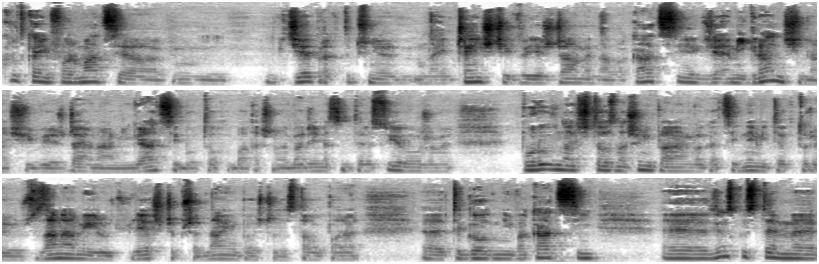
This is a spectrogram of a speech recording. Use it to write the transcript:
krótka informacja, mm, gdzie praktycznie najczęściej wyjeżdżamy na wakacje, gdzie emigranci nasi wyjeżdżają na emigrację, bo to chyba też najbardziej nas interesuje, bo możemy porównać to z naszymi planami wakacyjnymi, te, które już za nami lub jeszcze przed nami, bo jeszcze zostało parę e, tygodni wakacji. E, w związku z tym e,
